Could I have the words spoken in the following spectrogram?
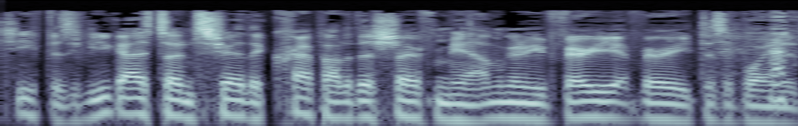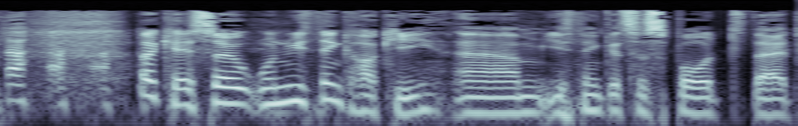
Jeepers, if you guys don't share the crap out of this show from here, I'm going to be very, very disappointed. okay, so when we think hockey, um, you think it's a sport that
